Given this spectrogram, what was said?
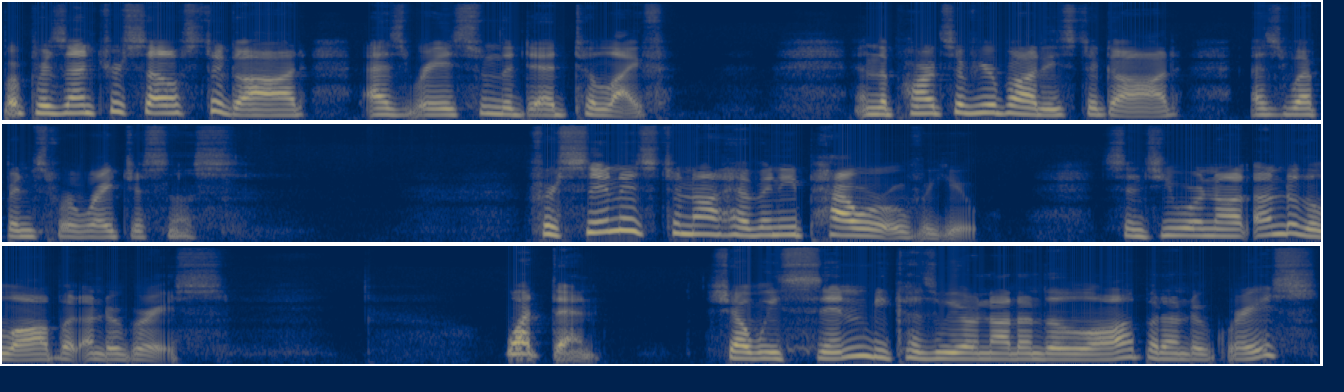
but present yourselves to God as raised from the dead to life, and the parts of your bodies to God as weapons for righteousness. For sin is to not have any power over you, since you are not under the law but under grace. What then? Shall we sin because we are not under the law but under grace?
